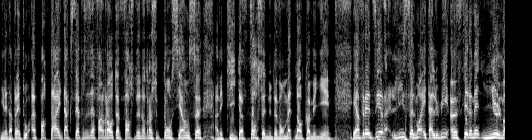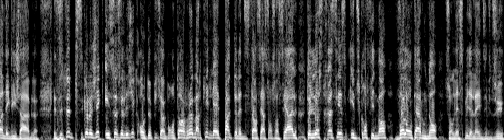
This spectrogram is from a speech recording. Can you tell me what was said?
il est après tout un portail d'accès pour ces effarantes forces de notre subconscience avec qui de force nous devons maintenant communier. Et à vrai dire, l'isolement est à lui un phénomène nullement négligeable. Les études psychologiques et sociologiques ont depuis un bon temps remarqué l'impact de la distanciation sociale, de l'ostracisme et du confinement, volontaire ou non, sur l'esprit de l'individu,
